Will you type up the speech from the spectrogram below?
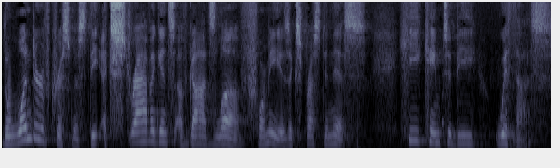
The wonder of Christmas, the extravagance of God's love for me is expressed in this he came to be with us,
